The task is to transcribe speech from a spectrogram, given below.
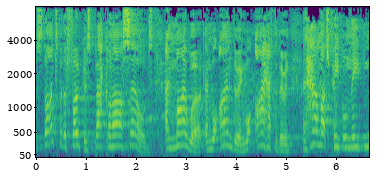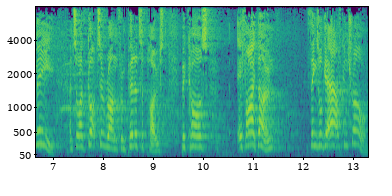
starting to put the focus back on ourselves and my work and what I'm doing, what I have to do and, and how much people need me. And so I've got to run from pillar to post because if I don't, things will get out of control.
